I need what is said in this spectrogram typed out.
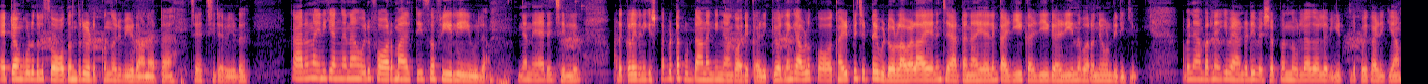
ഏറ്റവും കൂടുതൽ സ്വാതന്ത്ര്യം എടുക്കുന്ന ഒരു വീടാണ് കേട്ടോ ചേച്ചിയുടെ വീട്. കാരണം എനിക്കങ്ങനെ ഒരു ഫോർമാലിറ്റീസോ ഫീൽ ചെയ്യൂല. ഞാൻ നേരെ ചെല്ലും. അടുക്കളയിൽ എനിക്ക് ഇഷ്ടപ്പെട്ട ഫുഡാണെങ്കിൽ ഞാൻ കോരി കഴിക്കും. അല്ലെങ്കിൽ അവൾ കഴിപ്പിച്ചിട്ടേ വിടുള്ളൂ. അവളായാലും ചേട്ടനായാലും കഴി കഴി കഴി എന്ന് പറഞ്ഞുകൊണ്ടിരിക്കും. അപ്പോൾ ഞാൻ പറഞ്ഞു എനിക്ക് വേണ്ടടി വിശപ്പൊന്നുമില്ല അതുപോലെ വീട്ടിൽ പോയി കഴിക്കാം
